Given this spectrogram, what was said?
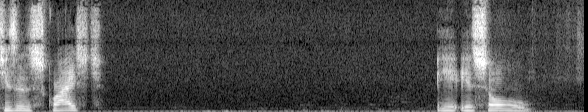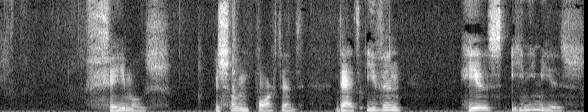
Jesus Christ. He is so famous, is so important that even his enemies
